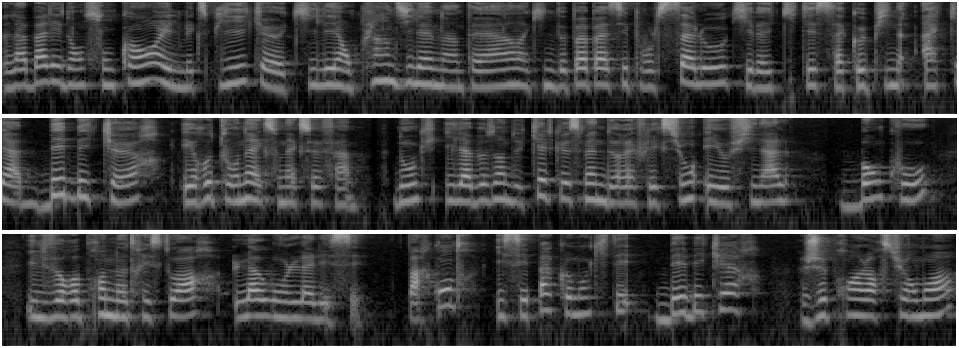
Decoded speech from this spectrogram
la balle est dans son camp et il m'explique euh, qu'il est en plein dilemme interne, qu'il ne veut pas passer pour le salaud, qu'il va quitter sa copine Aka bébé cœur et retourner avec son ex-femme. Donc il a besoin de quelques semaines de réflexion et au final, banco, il veut reprendre notre histoire là où on l'a laissée. Par contre, il ne sait pas comment quitter bébé cœur. Je prends alors sur moi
